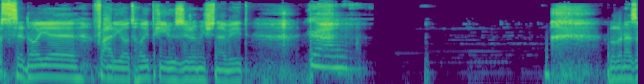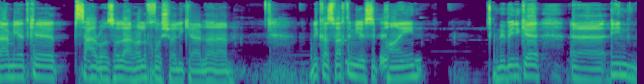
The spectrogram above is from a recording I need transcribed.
صدای فریادهای پیروزی رو میشنوید. و به نظر میاد که سربازها در حال خوشحالی کردنن. میکاس وقتی می‌رسی پایین می‌بینی که این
